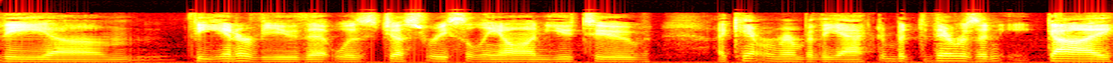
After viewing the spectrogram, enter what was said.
the um, the interview that was just recently on YouTube. I can't remember the actor, but there was a guy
